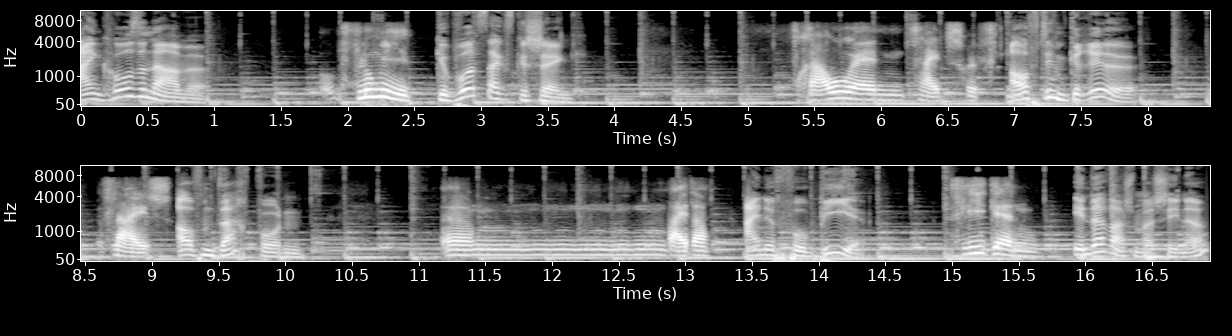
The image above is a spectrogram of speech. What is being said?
Ein Kosename. Flummi. Geburtstagsgeschenk. Frauenzeitschriften. Auf dem Grill. Fleisch. Auf dem Dachboden. Ähm, weiter. Eine Phobie. Fliegen. In der Waschmaschine.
